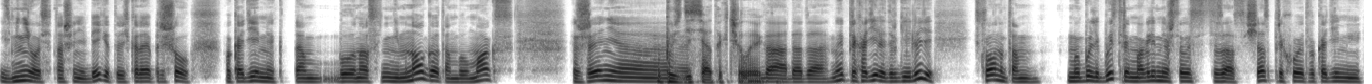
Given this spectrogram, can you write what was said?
изменилось отношение к беге. То есть, когда я пришел в академию, там было нас немного, там был Макс, Женя. Ну, пусть десятых человек. Да, да, да. Ну и приходили другие люди, и словно там мы были быстрые, могли между собой состязаться. Сейчас приходят в академию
